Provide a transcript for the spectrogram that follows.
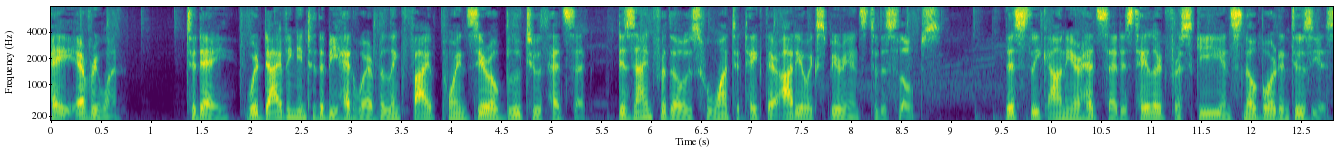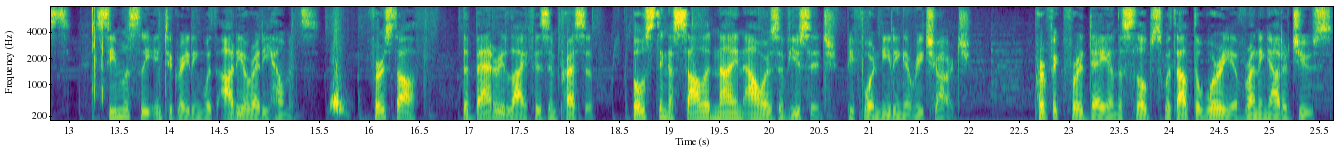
Hey everyone! Today, we're diving into the BE Headwear Belink 5.0 Bluetooth headset, designed for those who want to take their audio experience to the slopes. This sleek on ear headset is tailored for ski and snowboard enthusiasts, seamlessly integrating with audio ready helmets. First off, the battery life is impressive, boasting a solid 9 hours of usage before needing a recharge. Perfect for a day on the slopes without the worry of running out of juice.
